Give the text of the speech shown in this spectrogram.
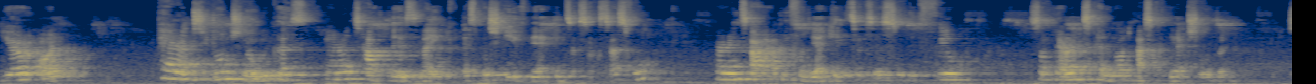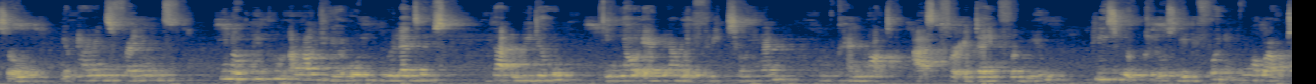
your own parents. You don't know because parents have this, like, especially if their kids are successful. Parents are happy for their kids' success, so they feel some parents cannot ask their children. So your parents, friends, you know, people around you, your own relatives, that widow in your area with three children, who cannot ask for a dime from you, please look closely before you go about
